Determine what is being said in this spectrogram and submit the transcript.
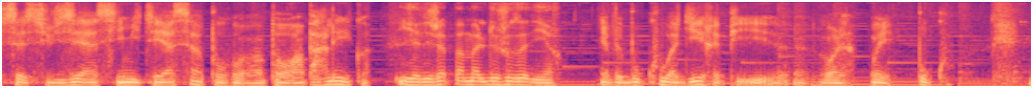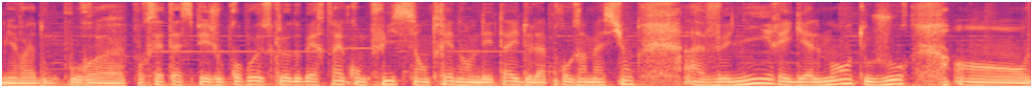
ça, suffisait à s'imiter à ça pour, pour en parler. Quoi. Il y a déjà pas mal de choses à dire. Il y avait beaucoup à dire et puis voilà, oui, beaucoup. Bien voilà, donc pour, euh, pour cet aspect, je vous propose, Claude Aubertin, qu'on puisse entrer dans le détail de la programmation à venir également, toujours en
